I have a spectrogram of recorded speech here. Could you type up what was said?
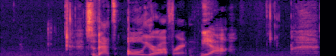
so that's all you're offering Yeah.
